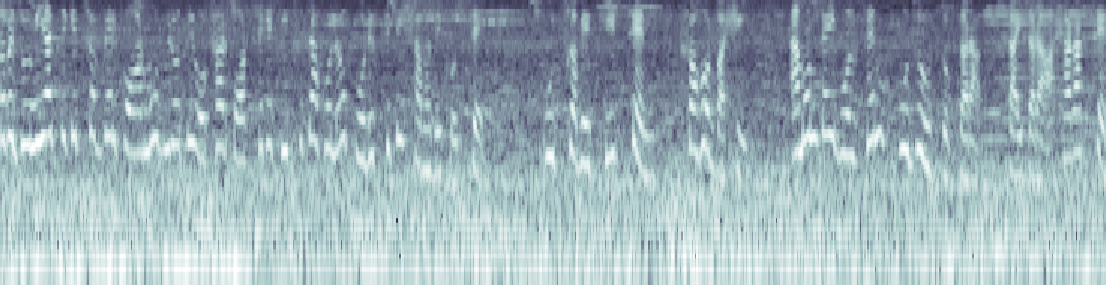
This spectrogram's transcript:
তবে জুনিয়র চিকিৎসকদের কর্মবিরতি ওঠার পর থেকে কিছুটা হলেও পরিস্থিতি স্বাভাবিক হচ্ছে। উৎসবে ফিরছেন শহরবাসী। এমনটাই বলছেন পুজো উদ্যোক্তারা। তাই তারা আশা রাখছেন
